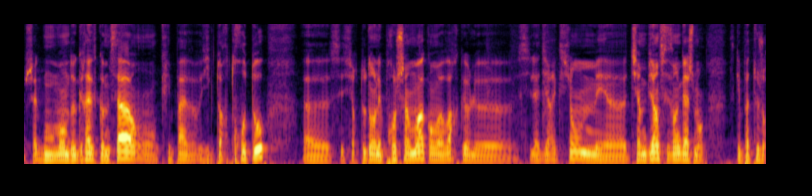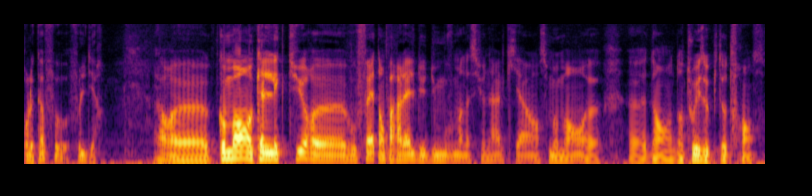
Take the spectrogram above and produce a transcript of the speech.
chaque mouvement de grève comme ça, on crie pas victoire trop tôt. c'est surtout dans les prochains mois qu'on va voir que le si la direction mais tient bien ses engagements, ce qui n'est pas toujours le cas, faut faut le dire. Alors, euh, comment, quelle lecture euh, vous faites en parallèle du, mouvement national qu'il y a en ce moment euh, dans, tous les hôpitaux de France?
